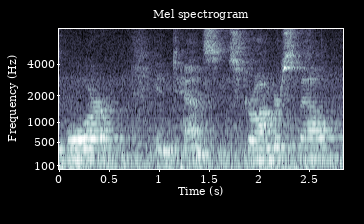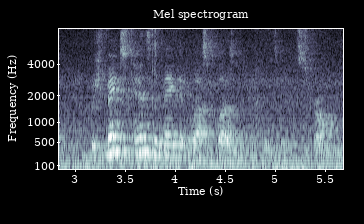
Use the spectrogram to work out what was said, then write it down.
more intense, stronger smell, which makes, tends to make it less pleasant if it's, it's strong.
